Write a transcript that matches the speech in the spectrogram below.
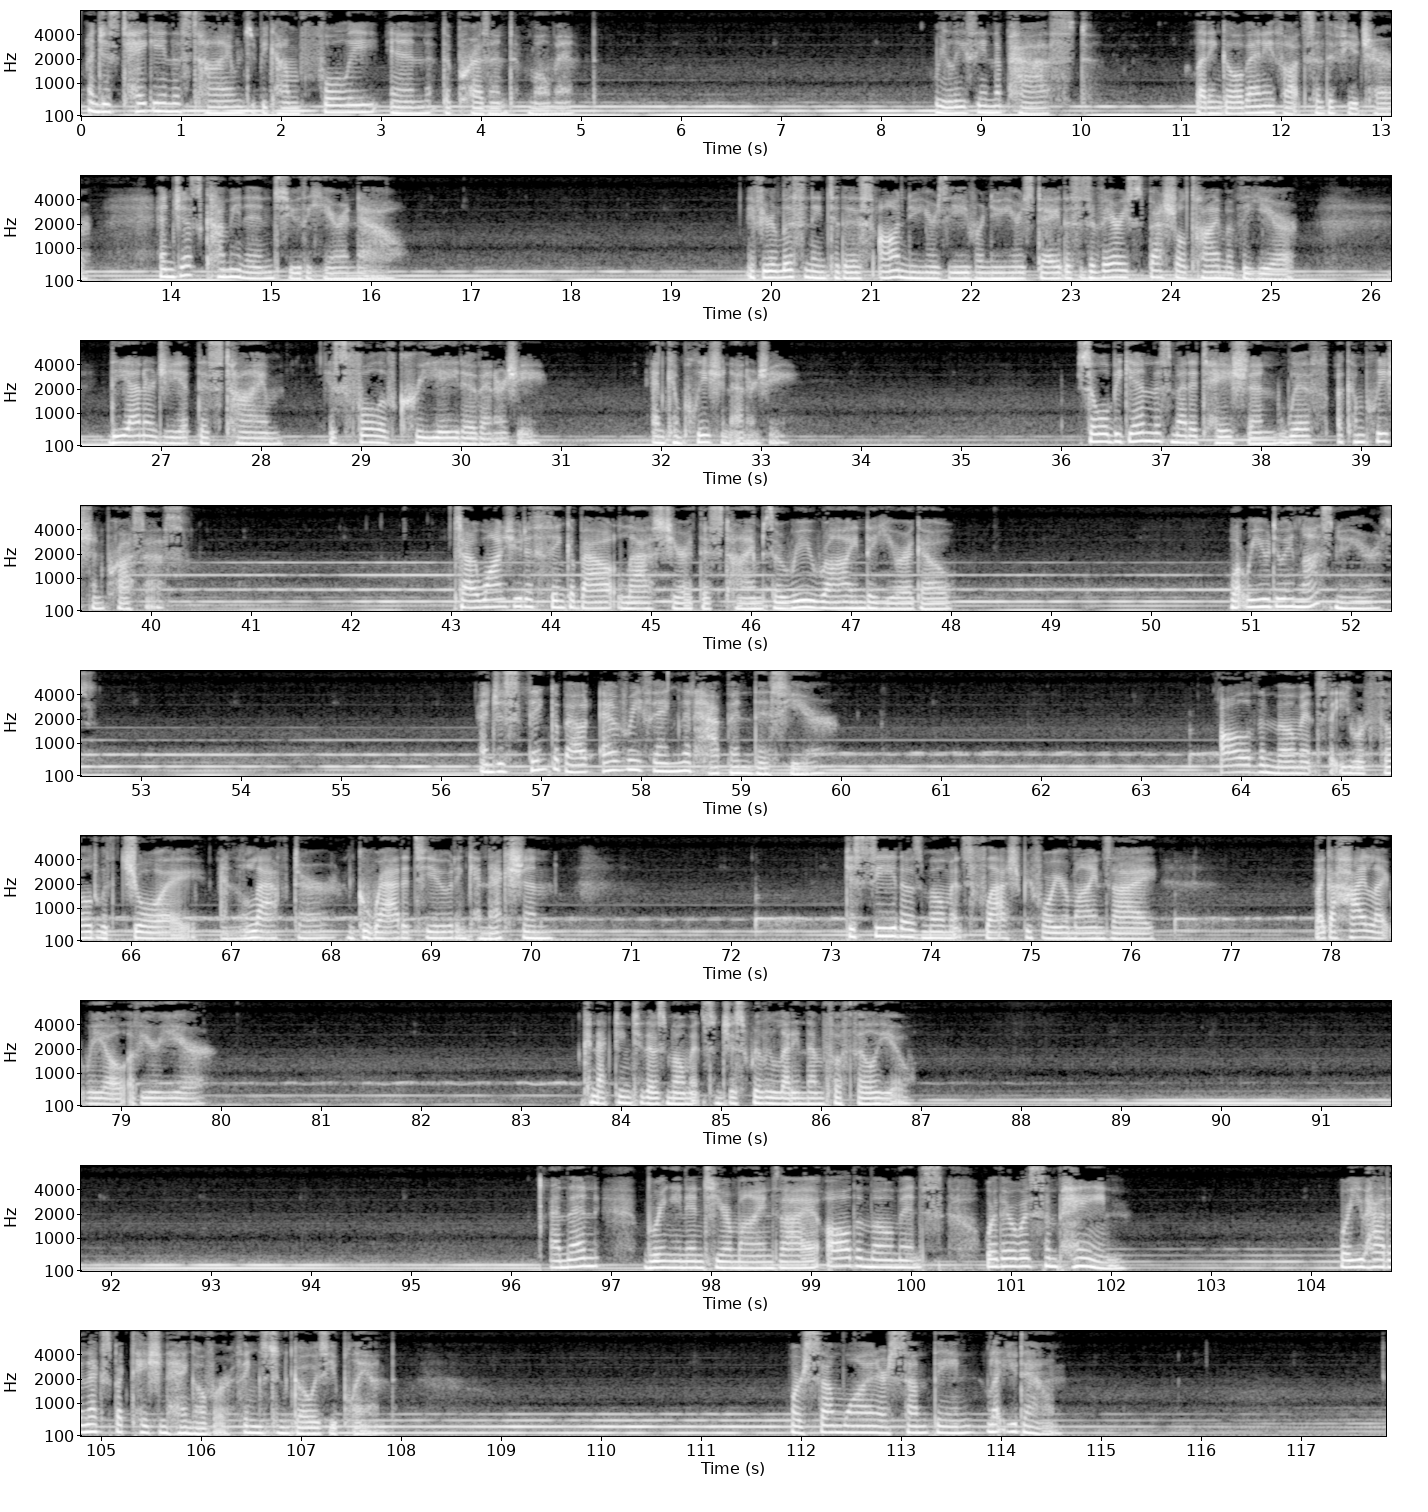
And just taking this time to become fully in the present moment. Releasing the past, letting go of any thoughts of the future and just coming into the here and now. If you're listening to this on New Year's Eve or New Year's Day, this is a very special time of the year. The energy at this time is full of creative energy and completion energy. So we'll begin this meditation with a completion process. So I want you to think about last year at this time. So rewind a year ago. What were you doing last New Year's? And just think about everything that happened this year. All of the moments that you were filled with joy and laughter, and gratitude and connection. Just see those moments flash before your mind's eye like a highlight reel of your year. Connecting to those moments and just really letting them fulfill you. And then bringing into your mind's eye all the moments where there was some pain where you had an expectation hangover, things didn't go as you planned. Where someone or something let you down.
